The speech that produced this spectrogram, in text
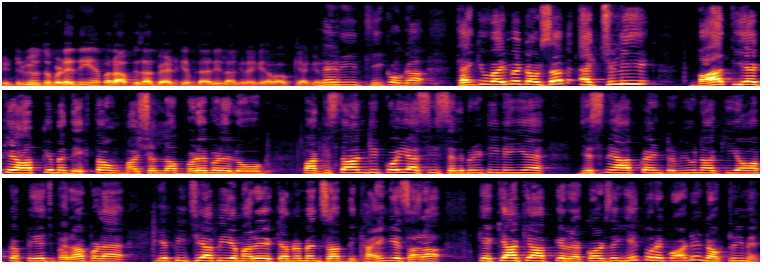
इंटरव्यूज़ तो बड़े दिए हैं, पर आपके साथ बैठ के अब डायरी लग रहा है कि अब आप क्या करें नहीं नहीं, ठीक होगा। Thank you very much doctor साहब। एक्चुअली बात यह है कि आपके मैं देखता हूँ, माशाल्लाह बड़े बड़े लोग। पाकिस्तान की कोई ऐसी सेलिब्रिटी नहीं है जिसने आपका इंटरव्यू ना किया हो, आपका पेज भरा पड़ा है। ये पीछे अभी हमारे कैमरामैन साहब दिखाएँगे सारा। कि क्या क्या आपके रिकॉर्ड्स हैं? ये तो रिकॉर्ड है डॉक्टरी में।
